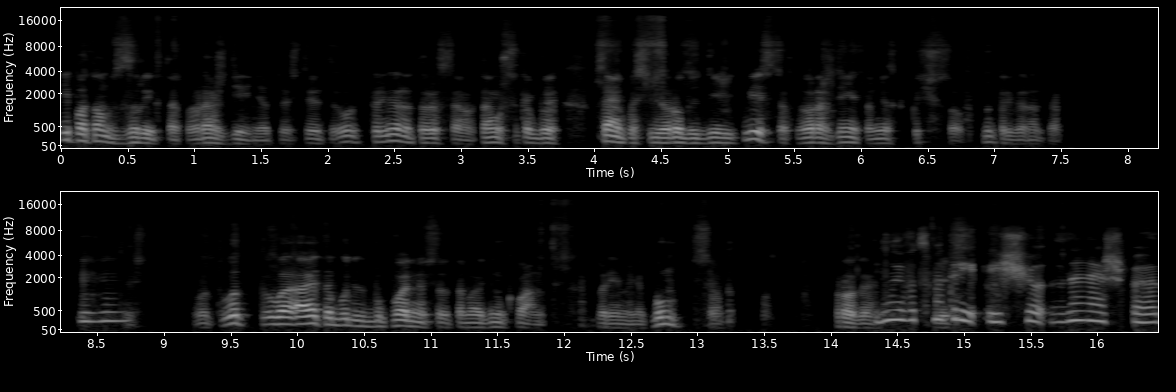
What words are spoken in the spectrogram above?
и потом взрыв такой, рождение. То есть это вот примерно то же самое. Потому что как бы сами по себе роды 9 месяцев, но рождение там несколько часов. Ну, примерно так. Угу. То есть, вот, вот, а это будет буквально все там один квант времени. Бум, все. Роды. Ну и вот смотри, есть. еще, знаешь, э,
